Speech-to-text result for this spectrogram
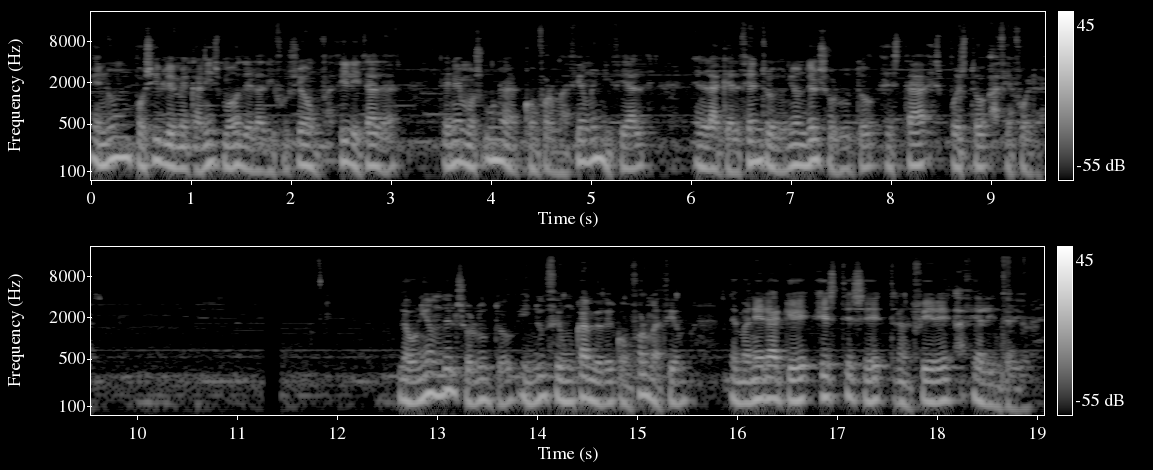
En un posible mecanismo de la difusión facilitada tenemos una conformación inicial en la que el centro de unión del soluto está expuesto hacia afuera. La unión del soluto induce un cambio de conformación de manera que éste se transfiere hacia el interior.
